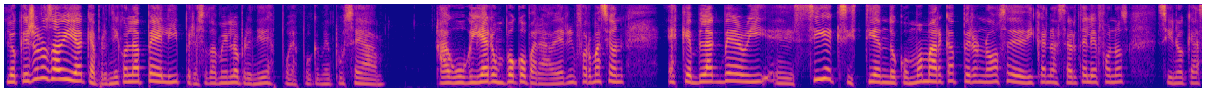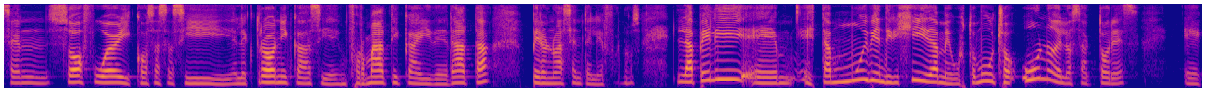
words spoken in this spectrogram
Lo que yo no sabía, que aprendí con la peli, pero eso también lo aprendí después, porque me puse a, a googlear un poco para ver información, es que BlackBerry eh, sigue existiendo como marca, pero no se dedican a hacer teléfonos, sino que hacen software y cosas así electrónicas y informática y de data, pero no hacen teléfonos. La peli eh, está muy bien dirigida, me gustó mucho. Uno de los actores eh,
